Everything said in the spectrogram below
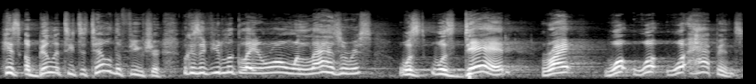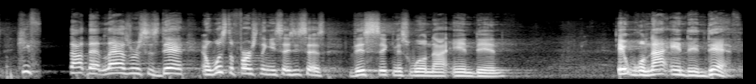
his ability to tell the future. Because if you look later on when Lazarus was, was dead, right? What, what, what happens? He finds out that Lazarus is dead. And what's the first thing he says? He says, This sickness will not end in, it will not end in death.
